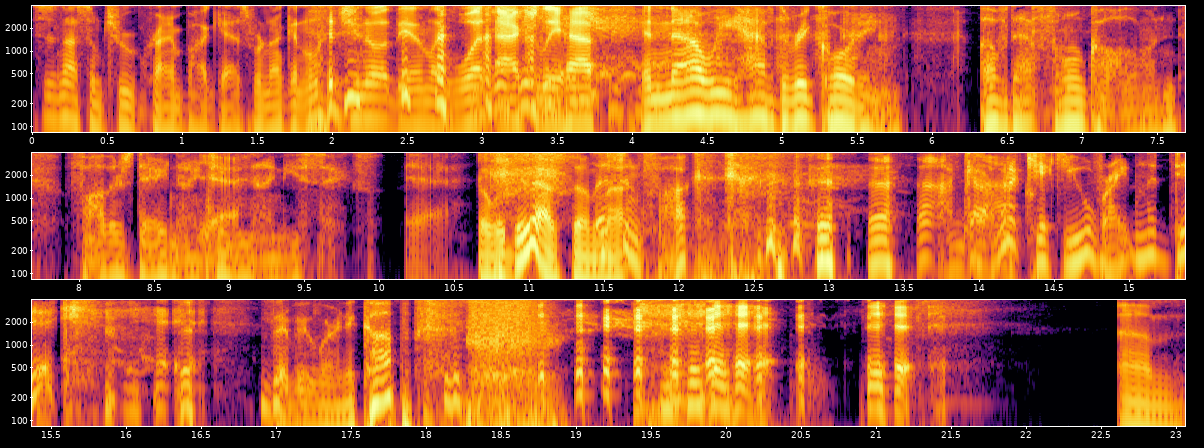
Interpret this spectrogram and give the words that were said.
This is not some true crime podcast. We're not going to let you know at the end like what actually happened. And now we have the recording of that phone call on Father's Day, 1996. Yeah. But we do have some. uh, Listen, fuck. I've got. I'm gonna kick you right in the dick. better be wearing a cup. um,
